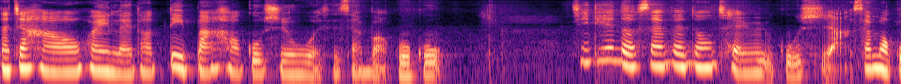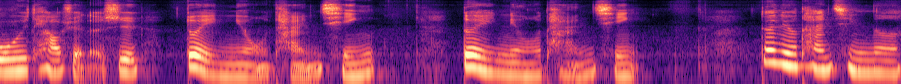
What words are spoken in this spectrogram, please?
大家好，欢迎来到第八号故事屋，我是三宝姑姑。今天的三分钟成语故事啊，三宝姑姑挑选的是对牛弹琴。对牛弹琴，对牛弹琴呢，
